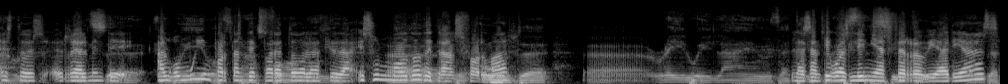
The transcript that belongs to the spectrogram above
esto es realmente algo muy importante para toda la ciudad. Es un modo de transformar las antiguas líneas ferroviarias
